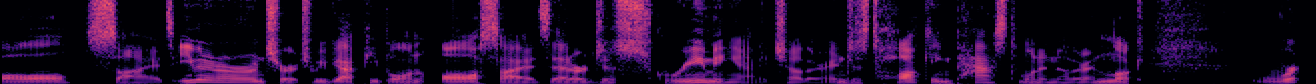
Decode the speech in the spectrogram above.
all sides, even in our own church, we've got people on all sides that are just screaming at each other and just talking past one another. And look, we're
